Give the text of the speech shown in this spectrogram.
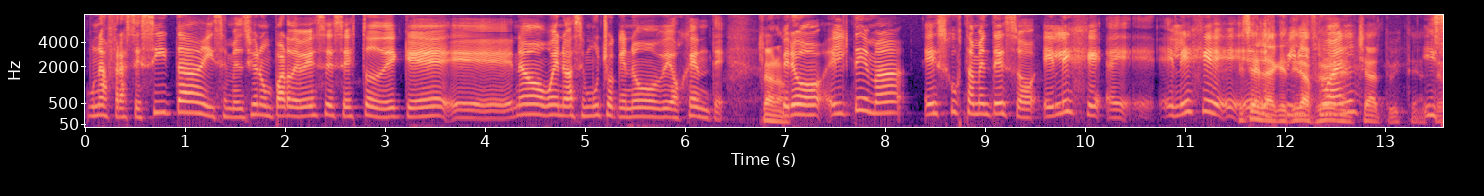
una frasecita y se menciona un par de veces esto de que, eh, no, bueno, hace mucho que no veo gente. Claro. Pero el tema es justamente eso, el eje, eh, el eje eh, Esa es la que tira flores en el chat, ¿viste? Hace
